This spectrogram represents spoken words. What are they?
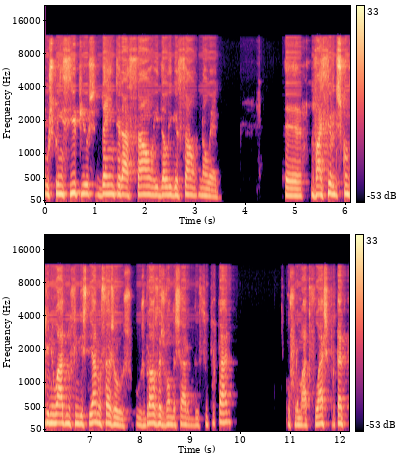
os princípios da interação e da ligação na web. Vai ser descontinuado no fim deste ano, ou seja, os, os browsers vão deixar de suportar o formato flash, portanto,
